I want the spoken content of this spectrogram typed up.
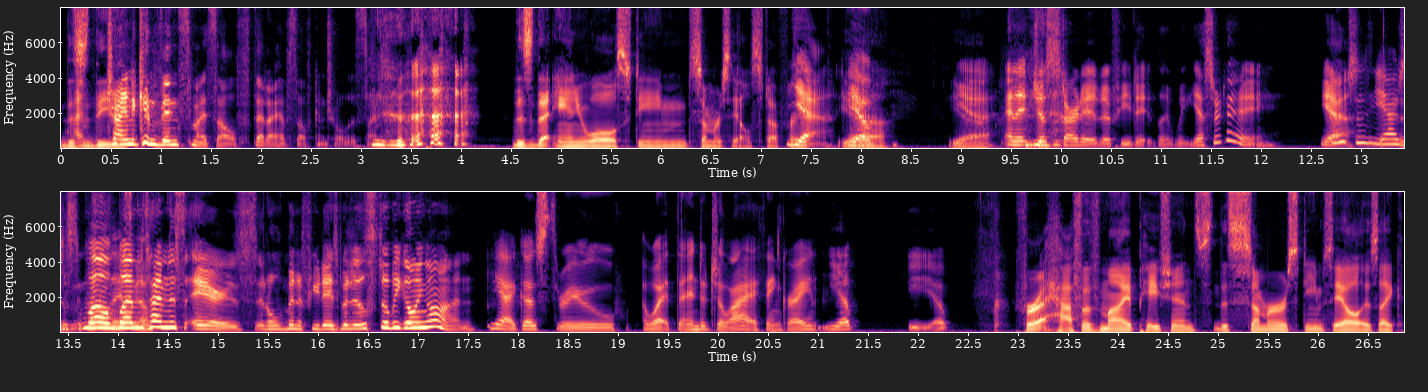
This i'm is the trying to convince myself that i have self-control this time this is the annual Steam summer sale stuff, right? Yeah. Yeah. yeah. and it just started a few days like wait, yesterday yeah yeah, just a well, days by the time this airs, it'll have been a few days, but it'll still be going on. Yeah, it goes through what the end of July, I think, right? Yep. Yep. For half of my patients, this summer Steam sale is like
